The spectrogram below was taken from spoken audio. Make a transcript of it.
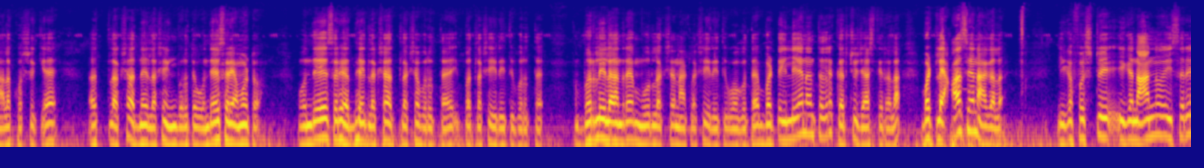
ನಾಲ್ಕು ವರ್ಷಕ್ಕೆ ಹತ್ತು ಲಕ್ಷ, ಹದಿನೈದು ಲಕ್ಷ ಹಿಂಗೆ ಬರುತ್ತೆ ಒಂದೇ ಸರಿ ಅಮೌಂಟು ಒಂದೇ ಸರಿ ಹದಿನೈದು ಲಕ್ಷ, ಹತ್ತು ಲಕ್ಷ ಬರುತ್ತೆ, ಇಪ್ಪತ್ತು ಲಕ್ಷ ಈ ರೀತಿ ಬರುತ್ತೆ. ಬರಲಿಲ್ಲ ಅಂದರೆ ಮೂರು ಲಕ್ಷ, ನಾಲ್ಕು ಲಕ್ಷ ಈ ರೀತಿ ಹೋಗುತ್ತೆ. ಬಟ್ ಇಲ್ಲಿ ಏನಂತಂದರೆ ಖರ್ಚು ಜಾಸ್ತಿ ಇರಲ್ಲ. ಬಟ್ ಲಾಸ್ ಏನಾಗಲ್ಲ ಈಗ ಫಸ್ಟ್ ಈಗ ನಾನು ಈ ಸರಿ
